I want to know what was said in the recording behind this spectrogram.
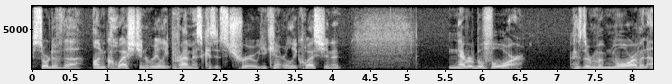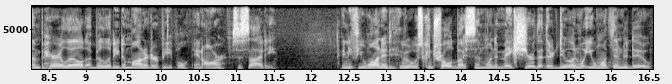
Sort of the unquestioned, really, premise, because it's true, you can't really question it. Never before has there been more of an unparalleled ability to monitor people in our society. And if you wanted, if it was controlled by someone, to make sure that they're doing what you want them to do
